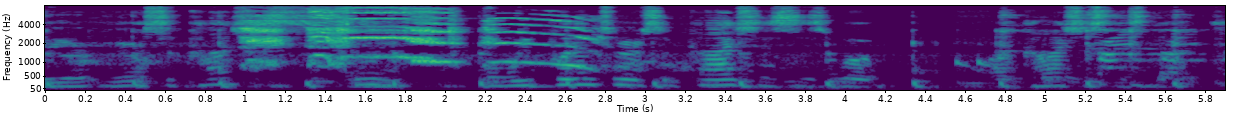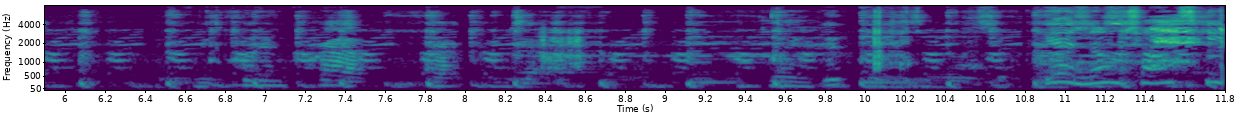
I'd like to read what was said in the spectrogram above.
We are, we are subconscious. What we put into our subconscious is what our consciousness does. If we put in crap, crap comes out. Putting good things in our subconscious. Yeah, Noam Chomsky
